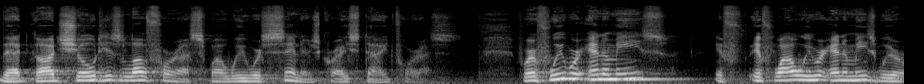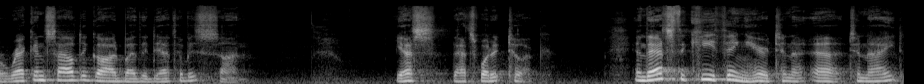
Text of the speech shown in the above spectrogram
that God showed his love for us while we were sinners, Christ died for us. For if we were enemies, if, if while we were enemies we were reconciled to God by the death of his Son, yes, that's what it took. And that's the key thing here tonight. Uh, tonight.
